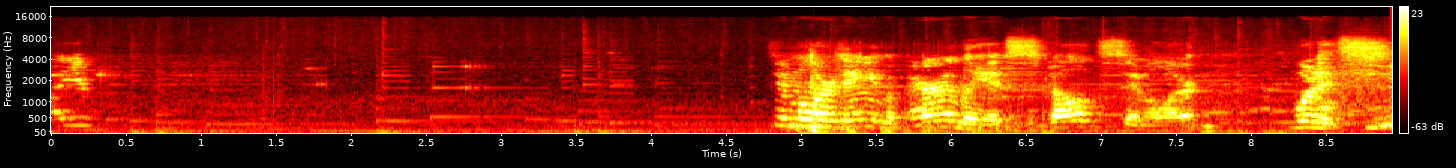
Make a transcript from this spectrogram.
Are you similar name? Apparently, it's spelled similar, but it's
